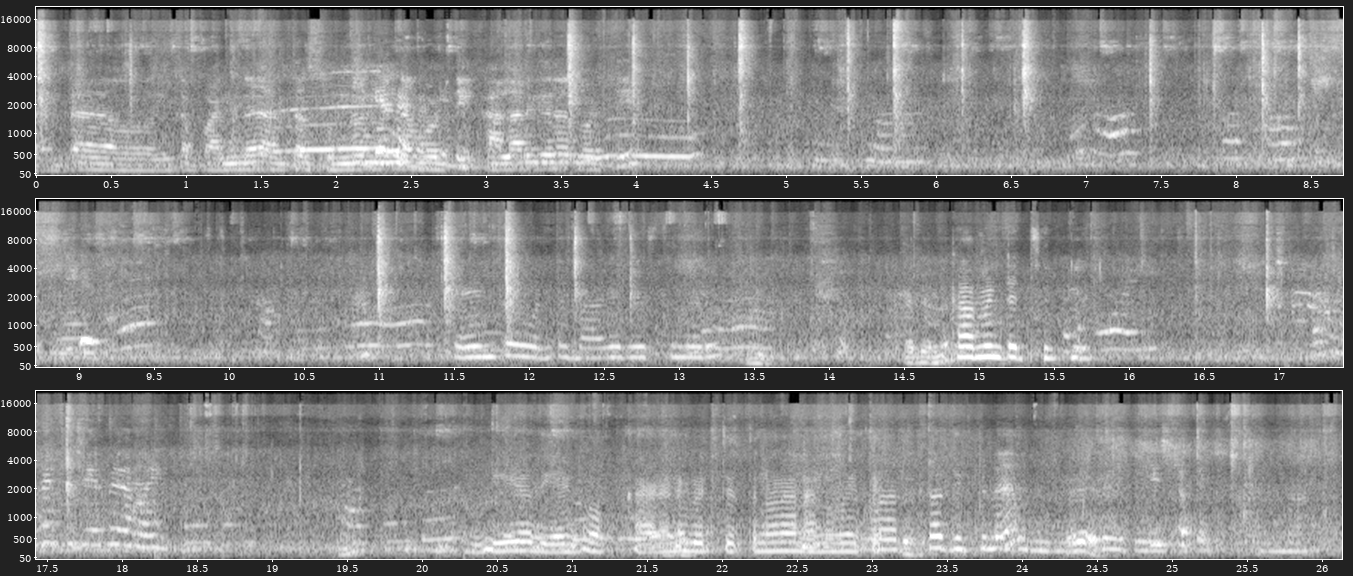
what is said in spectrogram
అంతా ఇంకా పండుగ అంతా సున్నం కింద కొట్టి కలర్ గిర కొట్టి ఏంటో వంట బాగా చేస్తున్నారు? కామెంట్ వచ్చింది అది ఒక్క ఆడనే పెడుతున్నాను నన్ను అయితే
